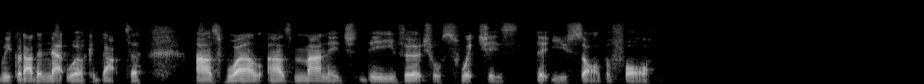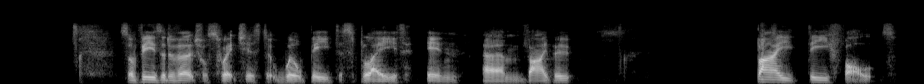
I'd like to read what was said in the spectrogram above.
We could add a network adapter as well as manage the virtual switches that you saw before. So these are the virtual switches that will be displayed in um, ViBoot. By default,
